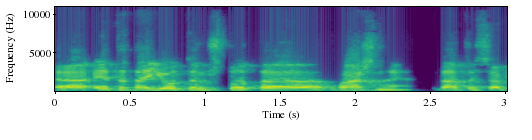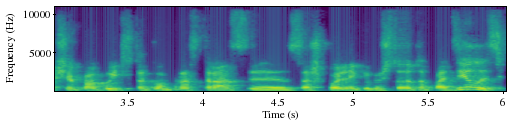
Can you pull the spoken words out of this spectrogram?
э, это дает им что-то важное, да, то есть вообще побыть в таком пространстве со школьниками, что-то поделать,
